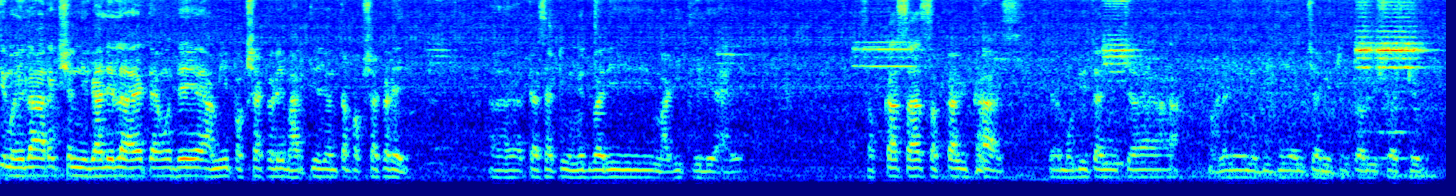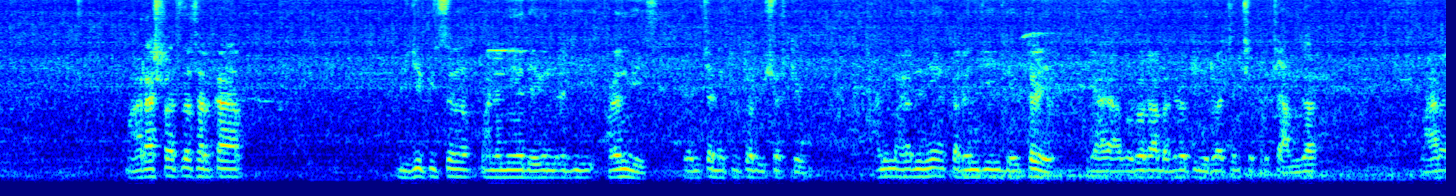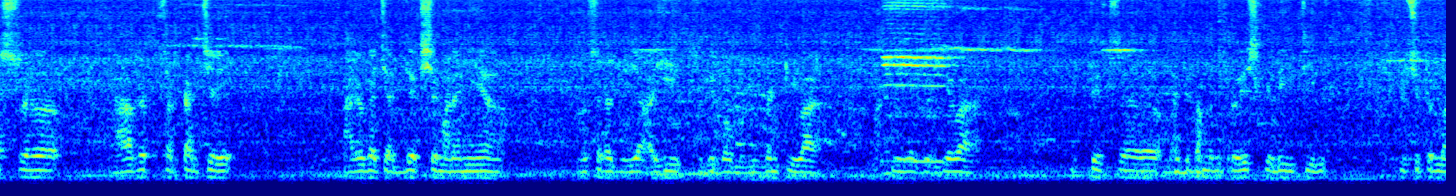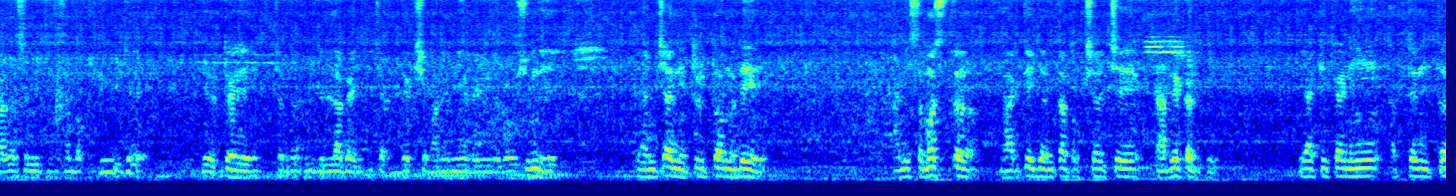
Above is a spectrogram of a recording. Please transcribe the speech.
C महिला आरक्षण निघालेलं आहे त्यामध्ये आम्ही पक्षाकडे भारतीय जनता पक्षाकडे त्यासाठी उमेदवारी मागितलेली आहे. सबका साथ सबका विकास त्या मोदीताईंच्या माननीय मोदीजी यांच्या नेतृत्वावर विश्वास ठेवून. महाराष्ट्रातलं सरकार बी जे पीचं माननीय देवेंद्रजी फडणवीस यांच्या नेतृत्वावर विश्वास ठेवून. आणि माननीय करंजी देवतळे या वडोरा भद्रावती निर्वाचन क्षेत्राचे आमदार. महाराष्ट्र भारत सरकारचे आयोगाचे अध्यक्ष माननीय हंसराज विजय आई सुधीरभाऊ मुनगंटीवार माननीय जोगेवार नुकतेच भाजपामध्ये प्रवेश केले येथील कृषीतून बाजार समितीचे सभापती विजय देवतळे चंद्रपूर जिल्हा बँकेचे अध्यक्ष माननीय रवींद्रभाऊ शिंदे यांच्या नेतृत्वामध्ये आणि समस्त भारतीय जनता पक्षाचे कार्यकर्ते या ठिकाणी अत्यंत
